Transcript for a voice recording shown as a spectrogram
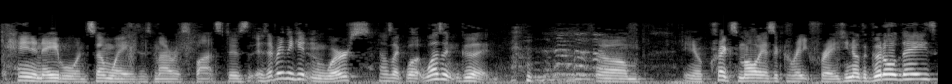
Cain and Abel, in some ways, is my response. Is, is everything getting worse? I was like, well, it wasn't good. um, you know, Craig Smalley has a great phrase. You know, the good old days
